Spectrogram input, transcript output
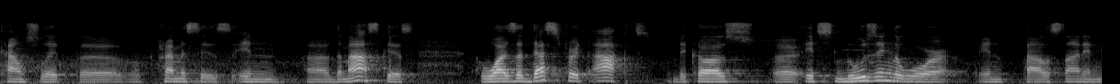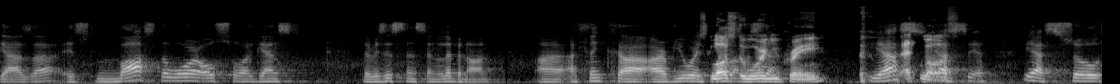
consulate uh, premises in Damascus was a desperate act because it's losing the war in Palestine, in Gaza, is lost the war also against the resistance in Lebanon. Uh, I think uh, our viewers lost the war in Ukraine. Yes, that's lost. Yes, yes, yes. So,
